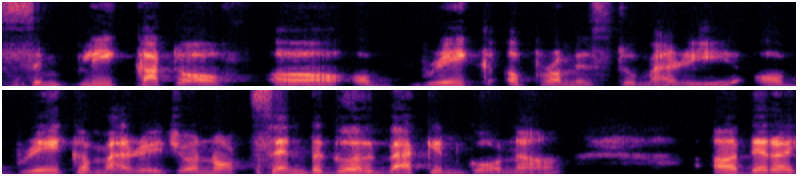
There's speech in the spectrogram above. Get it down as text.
simply cut off uh, or break a promise to marry or break a marriage or not send the girl back in Gauna, uh, there are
